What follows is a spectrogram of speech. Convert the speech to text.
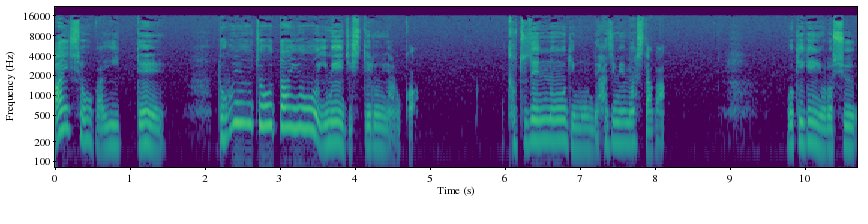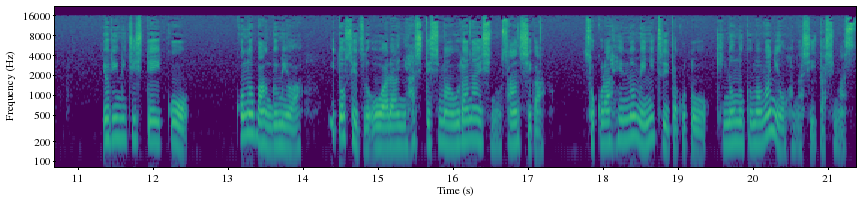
相性がいいってどういう状態をイメージしてるんやろか。突然の疑問で始めましたがご機嫌よろしゅう寄り道していこう。この番組は意図せずお笑いに走ってしまう占い師の三子がそこら辺の目についたことを気の向くままにお話しいたします。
